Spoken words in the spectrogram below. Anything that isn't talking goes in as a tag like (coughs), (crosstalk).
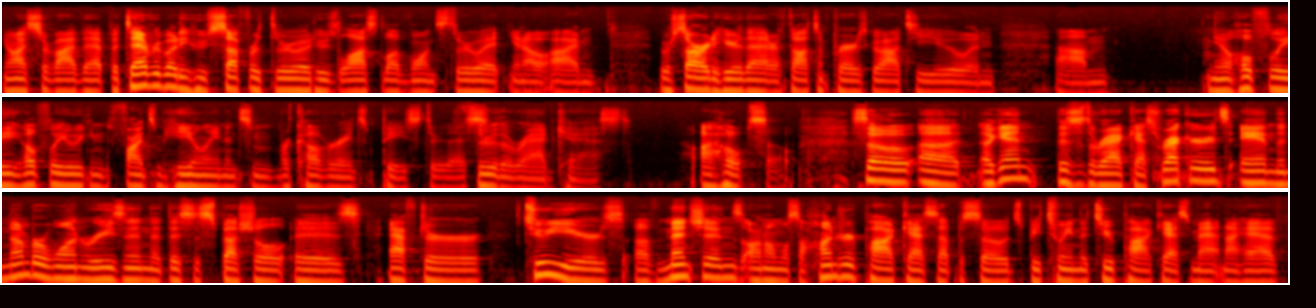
you know, I survived that. But to everybody who's suffered through it, who's lost loved ones through it, you know, I'm we're sorry to hear that. Our thoughts and prayers go out to you, and um, you know, hopefully, hopefully we can find some healing and some recovery and some peace through this. through the Radkast. I hope so. So uh, again, this is the Radkast Records, and the number one reason that this is special is after two years of mentions on almost hundred podcast episodes between the two podcasts Matt and I have.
